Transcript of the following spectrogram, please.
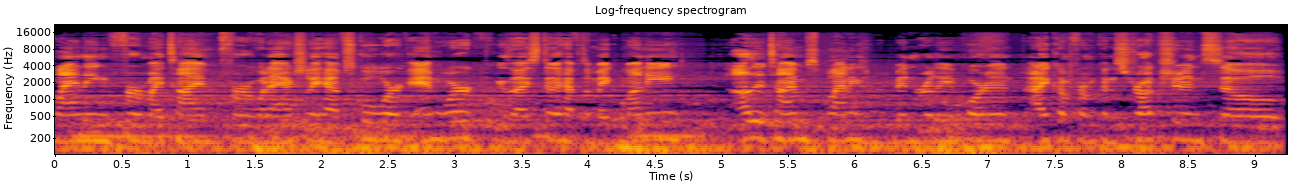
planning for my time for when I actually have schoolwork and work because I still have to make money. Other times, planning's been really important. I come from construction, so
